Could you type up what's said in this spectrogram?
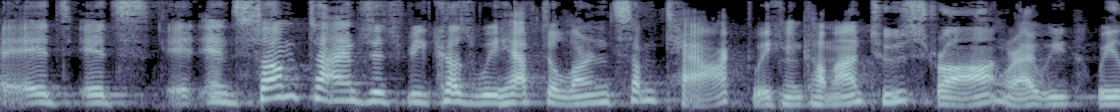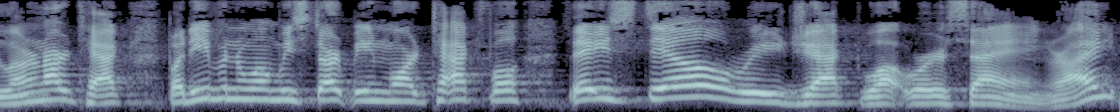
it's it's it, and sometimes it's because we have to learn some tact. We can come on too strong, right? We we learn our tact, but even when we start being more tactful, they still reject what we're saying, right?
